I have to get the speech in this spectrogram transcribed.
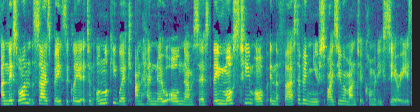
And this one says basically it's an unlucky witch and her know-all nemesis. They must team up in the first of a new spicy romantic comedy series.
